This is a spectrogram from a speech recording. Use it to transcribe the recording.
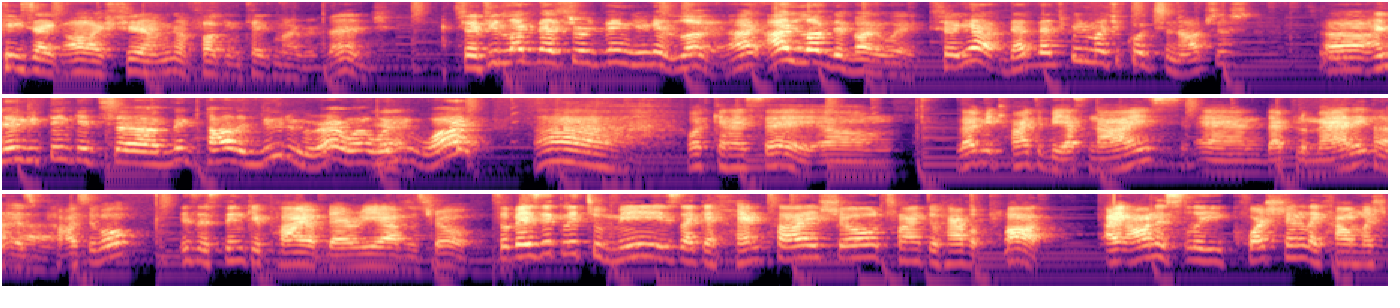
he's like, oh shit, I'm gonna fucking take my revenge. So if you like that sort of thing, you're gonna love it. I, I loved it by the way. So yeah, that, that's pretty much a quick synopsis. Uh, I know you think it's a big pile of doo doo, right? What? What? Yeah. Do you, why? Ah, what can I say? Um, let me try to be as nice and diplomatic as possible. This is Stinky Pie of Diarrhea of the show. So basically, to me, it's like a hentai show trying to have a plot. I honestly question like how much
